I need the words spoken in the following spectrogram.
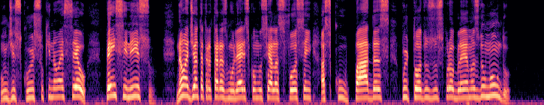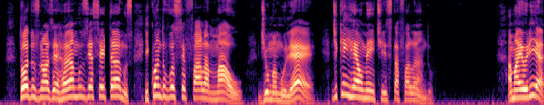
um discurso que não é seu. Pense nisso. Não adianta tratar as mulheres como se elas fossem as culpadas por todos os problemas do mundo. Todos nós erramos e acertamos. E quando você fala mal de uma mulher, de quem realmente está falando? A maioria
